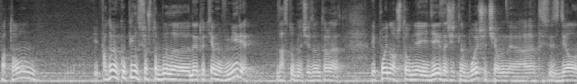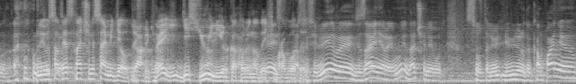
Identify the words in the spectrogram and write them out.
потом, и потом я купил все, что было на эту тему в мире – доступно через интернет. И понял, что у меня идей значительно больше, чем э, это сделано. Ну и вы, соответственно, начали сами делать. То да, есть у тебя да. есть ювелир, да, который над этим есть, работает. У нас есть ювелиры, дизайнеры, и мы начали вот создали ювелирную компанию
